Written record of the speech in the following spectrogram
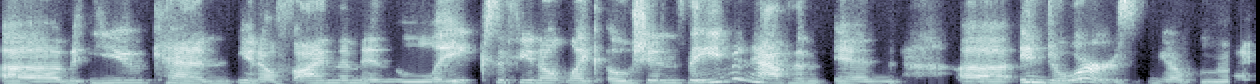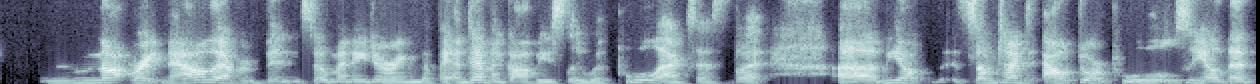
Um, you can, you know, find them in lakes if you don't like oceans. They even have them in uh, indoors. You know, not right now. There haven't been so many during the pandemic, obviously, with pool access. But um, you know, sometimes outdoor pools. You know that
